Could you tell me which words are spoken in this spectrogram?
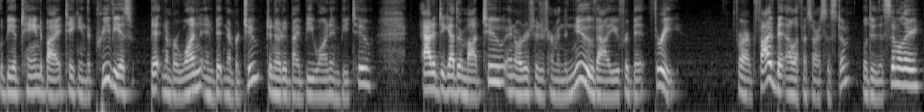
would be obtained by taking the previous bit number 1 and bit number 2, denoted by B1 and B2, added together mod 2 in order to determine the new value for bit 3. For our 5-bit LFSR system, we'll do this similarly.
